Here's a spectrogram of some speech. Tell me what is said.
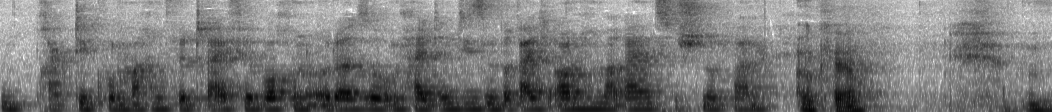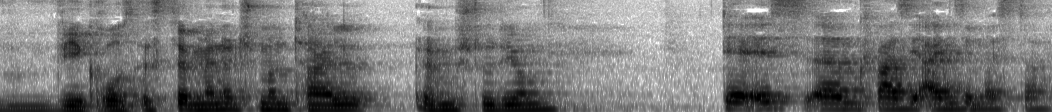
ein Praktikum machen für drei, vier Wochen oder so, um halt in diesen Bereich auch nochmal reinzuschnuppern. Okay. Wie groß ist der Management-Teil im Studium? Der ist ähm, quasi ein Semester.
